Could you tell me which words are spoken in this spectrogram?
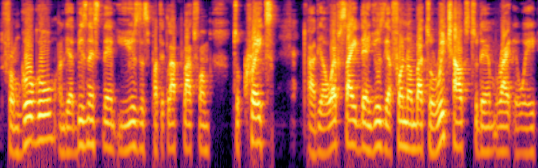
from Google and their business name, you use this particular platform to create uh, their website, then use their phone number to reach out to them right away,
